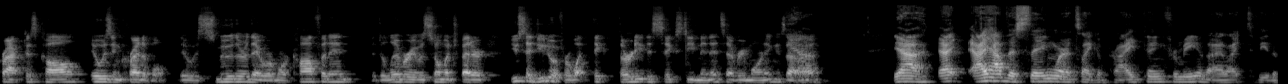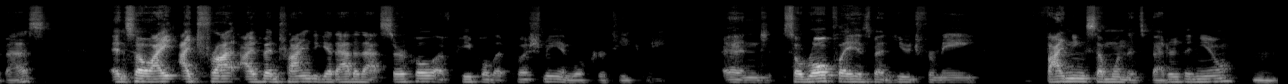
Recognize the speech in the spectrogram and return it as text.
practice call, it was incredible. It was smoother. They were more confident. The delivery was so much better. You said you do it for what, think 30 to 60 minutes every morning? Is that Yeah. right? Yeah, I, I have this thing where it's like a pride thing for me that I like to be the best. And so I I try I've been trying to get out of that circle of people that push me and will critique me. And so role play has been huge for me. Finding someone that's better than you Mm.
